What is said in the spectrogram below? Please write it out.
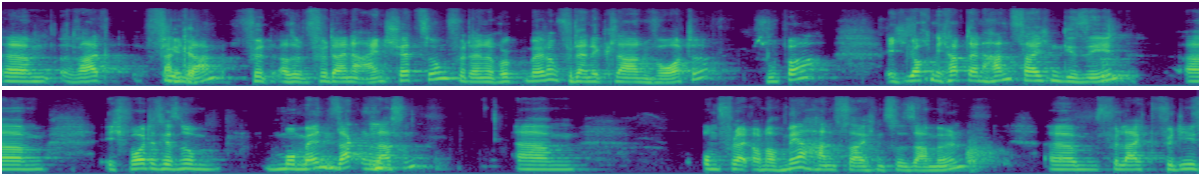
ähm, Ralf, vielen Danke. Dank für, also für deine Einschätzung, für deine Rückmeldung, für deine klaren Worte. Super. Ich, Jochen, ich habe dein Handzeichen gesehen. Ähm, ich wollte es jetzt nur einen Moment sacken lassen ähm, um vielleicht auch noch mehr Handzeichen zu sammeln. Ähm, vielleicht für die,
